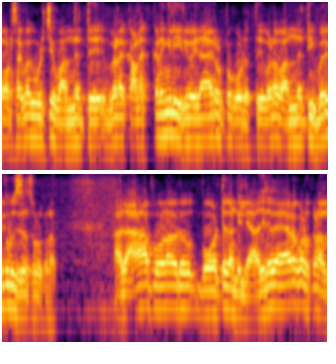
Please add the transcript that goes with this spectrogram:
മോട്ടോർ സൈക്കിളൊക്കെ പിടിച്ച് വന്നിട്ട് ഇവിടെ കടക്കണമെങ്കിൽ ഇരുപതിനായിരം റുപ്യ കൊടുത്ത് ഇവിടെ വന്നിട്ട് ഇവർക്ക് ബിസിനസ് കൊടുക്കണം. അത് ആ പോണ ഒരു ബോട്ട് കണ്ടില്ല. അതിന് വേറെ കൊടുക്കണം.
